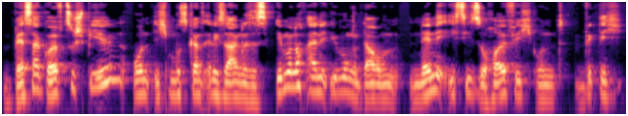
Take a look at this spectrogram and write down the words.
besser Golf zu spielen. Und ich muss ganz ehrlich sagen, das ist immer noch eine Übung und darum nenne ich sie so häufig und wirklich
